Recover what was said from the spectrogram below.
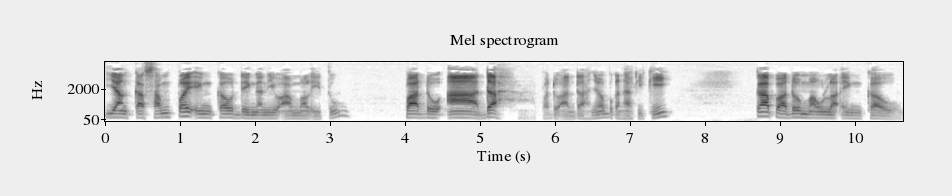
yang sampai engkau dengan yu amal itu pada adah pada adahnya bukan hakiki kepada maula engkau.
